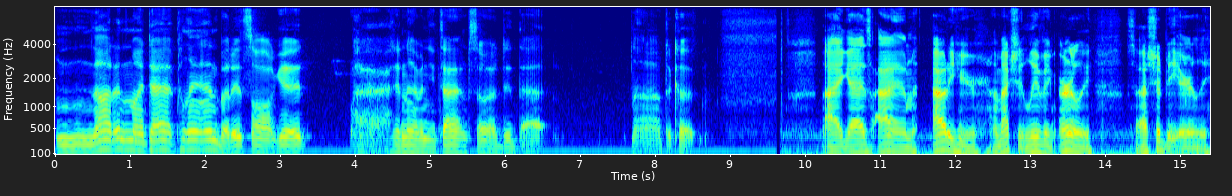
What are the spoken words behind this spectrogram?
Not in my diet plan, but it's all good. I didn't have any time, so I did that. Now I have to cook. Alright, guys, I am out of here. I'm actually leaving early, so I should be early.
